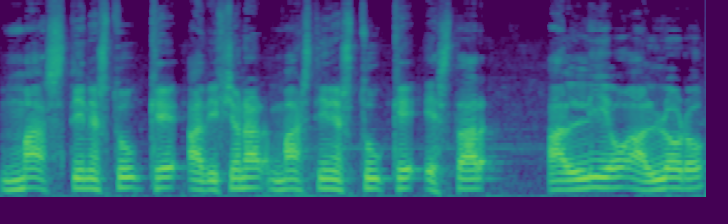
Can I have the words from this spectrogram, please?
más tienes tú que adicionar, más tienes tú que estar al lío, al loro,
